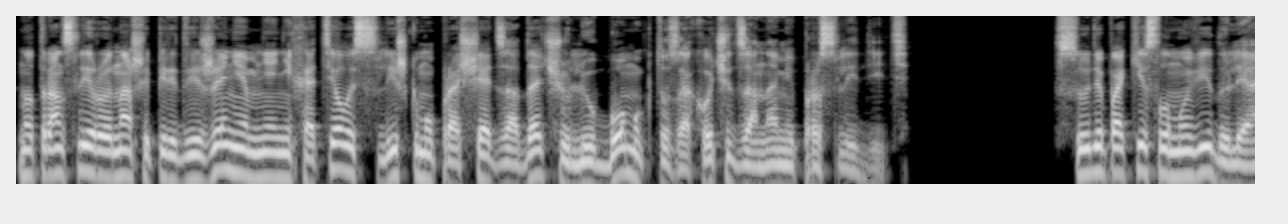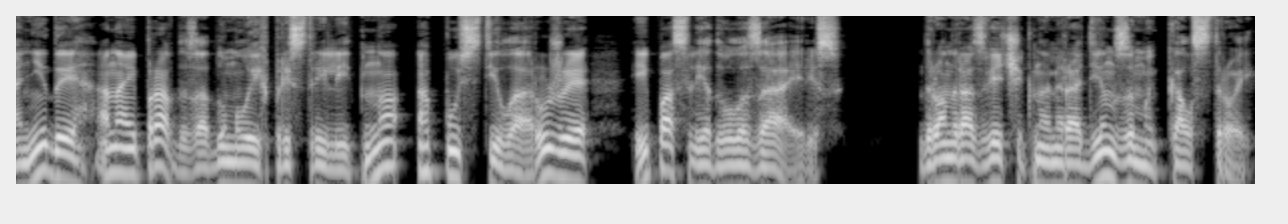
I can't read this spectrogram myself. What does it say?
но транслируя наши передвижения, мне не хотелось слишком упрощать задачу любому, кто захочет за нами проследить. Судя по кислому виду Леониды, она и правда задумала их пристрелить, но опустила оружие и последовала за Айрис. Дрон-разведчик номер один замыкал строй.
